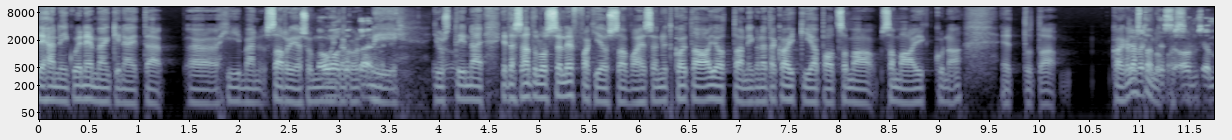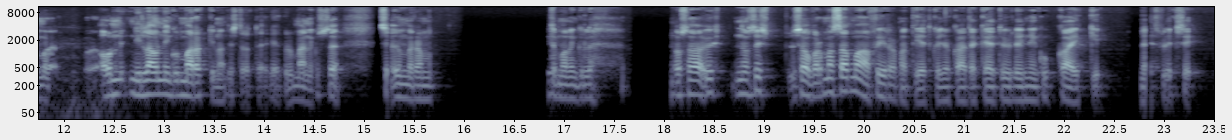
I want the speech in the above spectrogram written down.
tehdä niin kuin enemmänkin näitä äh, hiimän sarjoja sun muita. Kun, niin, justiin näin. Ja tässä on tullut se leffakin jossain vaiheessa, nyt koetaan ajoittaa niin näitä kaikkia about samaa, samaa ikkunaa. Että tota, kaikenlaista on luvassa. On semmoinen, on, niillä on niin kuin markkinointistrategia, kyllä mä niin kuin se, se ymmärrän, mutta mä olin kyllä osaa yht... no siis se on varmaan sama firma, tiedätkö, joka tekee tyyliin niin kuin kaikki Netflixin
